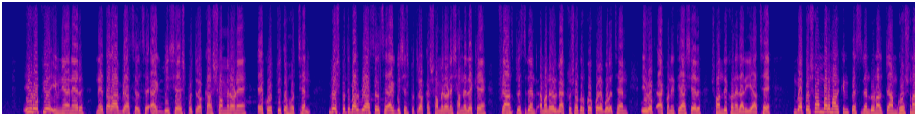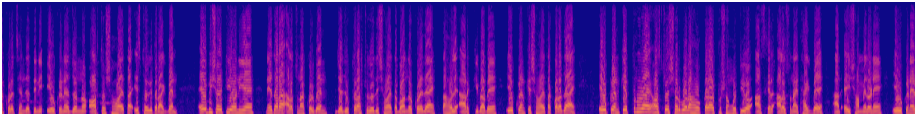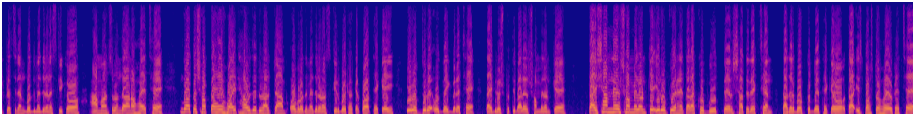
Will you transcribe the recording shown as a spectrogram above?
ইউরোপীয় ইউনিয়নের নেতারা ব্রাসেলসে এক বিশেষ প্রতিরক্ষা সম্মেলনে একত্রিত হচ্ছেন। বৃহস্পতিবার ব্রাসেলসে এক বিশেষ প্রতিরক্ষা সম্মেলনের সামনে রেখে ফ্রান্স প্রেসিডেন্ট এমানুয়েল ম্যাক্রো সতর্ক করে বলেছেন, ইউরোপ এখন ইতিহাসের সন্ধিক্ষণে দাঁড়িয়ে আছে। গত সোমবার মার্কিন প্রেসিডেন্ট ডোনাল্ড ট্রাম্প ঘোষণা করেছেন যে তিনি ইউক্রেনের জন্য অর্থ সহায়তা স্থগিত রাখবেন। এই বিষয়টিও নিয়ে নেতারা আলোচনা করবেন যে যুক্তরাষ্ট্র যদি সহায়তা বন্ধ করে দেয়, তাহলে আর কীভাবে ইউক্রেনকে সহায়তা করা যায়? ইউক্রেনকে পুনরায় অস্ত্র সরবরাহ করার প্রসঙ্গটিও আজকের আলোচনায় থাকবে। আর এই সম্মেলনে ইউক্রেনের প্রেসিডেন্ট ভলোদিমির জেলেনস্কিকেও আমন্ত্রণ জানানো হয়েছে। গত সপ্তাহে হোয়াইট হাউসে ডোনাল্ড ট্রাম্প ও ভলোদিমির জেলেনস্কির বৈঠকের পর থেকেই ইউরোপ জুড়ে উদ্বেগ বেড়েছে। তাই বৃহস্পতিবারের সম্মেলনকে, তাই সামনের সম্মেলনকে ইউরোপীয় নেতারা খুব গুরুত্বের সাথে দেখছেন। তাদের বক্তব্যে থেকেও তা স্পষ্ট হয়ে উঠেছে।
